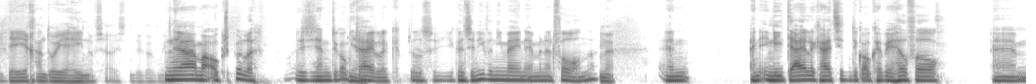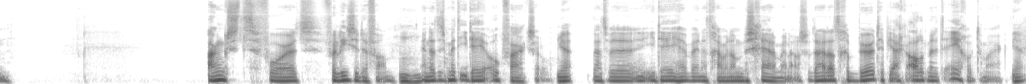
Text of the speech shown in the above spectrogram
Ideeën gaan door je heen of zo is natuurlijk ook meer. Ja, maar ook spullen. Dus die zijn natuurlijk ook tijdelijk. Bedoel, je kunt ze in ieder geval niet meenemen naar het volgende. Nee. En, en in die tijdelijkheid zit natuurlijk ook heb je heel veel um, angst voor het verliezen ervan. Mm -hmm. En dat is met ideeën ook vaak zo. Ja. Dat we een idee hebben en dat gaan we dan beschermen. Nou, zodra dat gebeurt, heb je eigenlijk altijd met het ego te maken.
